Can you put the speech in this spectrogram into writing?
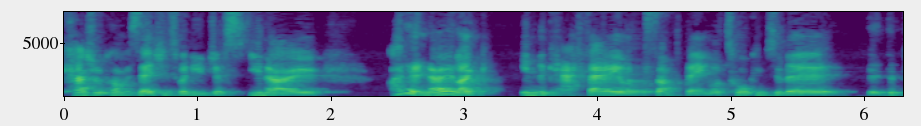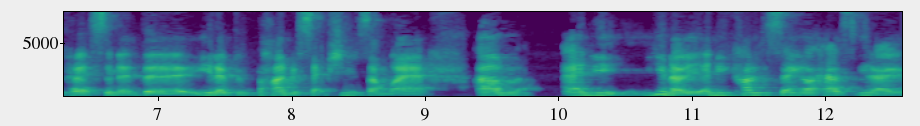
casual conversations when you just you know I don't know like in the cafe or something or talking to the the, the person at the you know behind reception somewhere. Um, and you you know and you kind of just saying oh how's you know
